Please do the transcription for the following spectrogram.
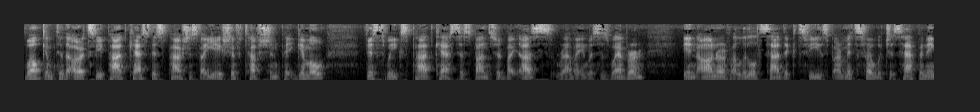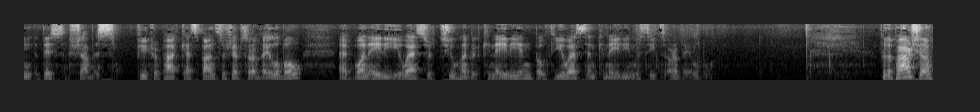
Welcome to the Artsvi podcast. This Parshas Vayeishev Tavshin Pei Gimel. This week's podcast is sponsored by us, Rabbi and Mrs. Weber, in honor of a little Tzaddik Tzvi's Bar Mitzvah, which is happening this Shabbos. Future podcast sponsorships are available at 180 US or 200 Canadian. Both US and Canadian receipts are available. For the Parsha,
